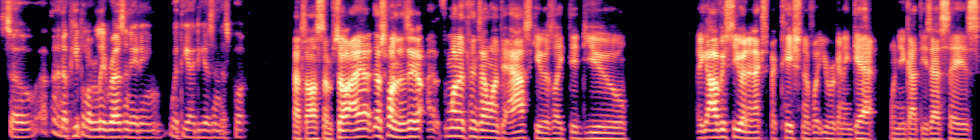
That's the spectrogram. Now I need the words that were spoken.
So I know people are really resonating with the ideas in this book. That's awesome. So I that's one of the one of the things I wanted to ask you is like, did you like obviously you had an expectation of what you were going to get when you got these essays.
